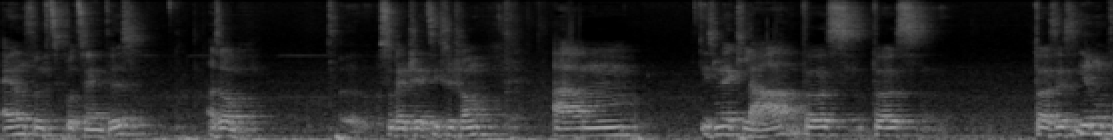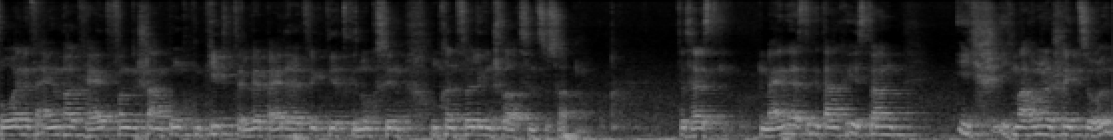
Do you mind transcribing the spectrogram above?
51% ist, also äh, soweit schätze ich sie schon, ähm, ist mir klar, dass, dass, dass es irgendwo eine Vereinbarkeit von den Standpunkten gibt, weil wir beide reflektiert genug sind, um keinen völligen Schwachsinn zu sagen. Das heißt, mein erster Gedanke ist dann, ich, ich mache mal einen Schritt zurück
